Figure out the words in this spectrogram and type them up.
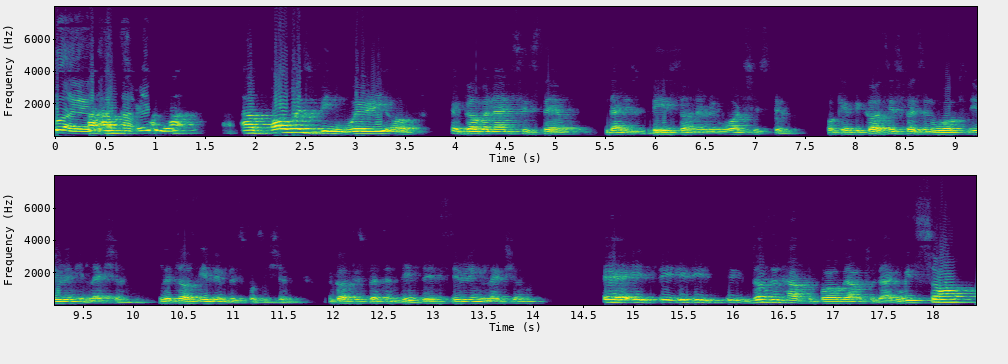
Go ahead. I've, I've always been wary of a governance system that is based on a reward system. Okay, because this person worked during election, let us give him this position. Because this person did this during election, it, it, it, it doesn't have to boil down to that. We saw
